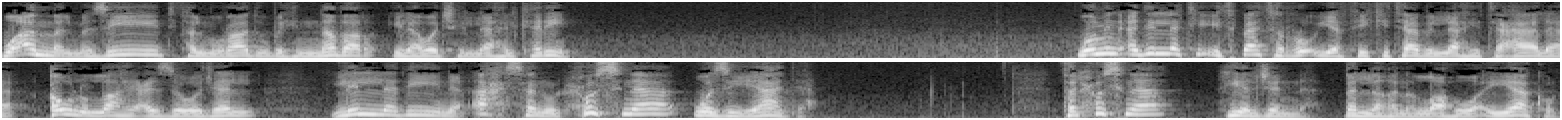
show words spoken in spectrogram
وأما المزيد فالمراد به النظر إلى وجه الله الكريم. ومن أدلة إثبات الرؤية في كتاب الله تعالى قول الله عز وجل للذين أحسنوا الحسنى وزيادة. فالحسنى هي الجنة بلغنا الله وإياكم.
